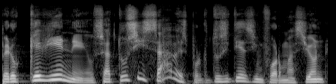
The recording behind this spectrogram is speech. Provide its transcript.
Pero ¿qué viene? O sea, tú sí sabes, porque tú sí tienes información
